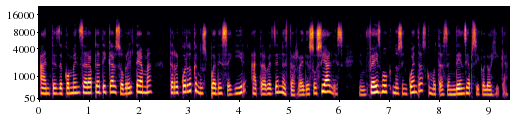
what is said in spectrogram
antes de comenzar a platicar sobre el tema, te recuerdo que nos puedes seguir a través de nuestras redes sociales. En Facebook nos encuentras como Trascendencia Psicológica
